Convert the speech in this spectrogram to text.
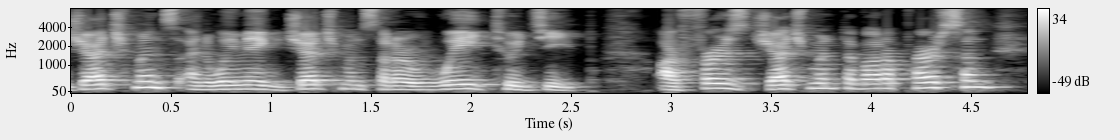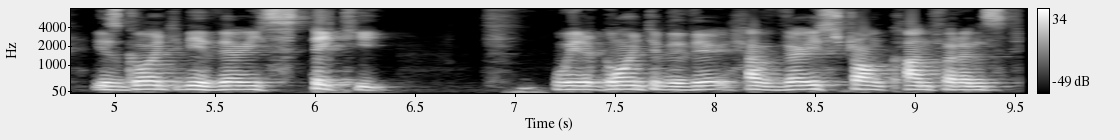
judgments and we make judgments that are way too deep. Our first judgment about a person is going to be very sticky. We're going to be very, have very strong confidence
